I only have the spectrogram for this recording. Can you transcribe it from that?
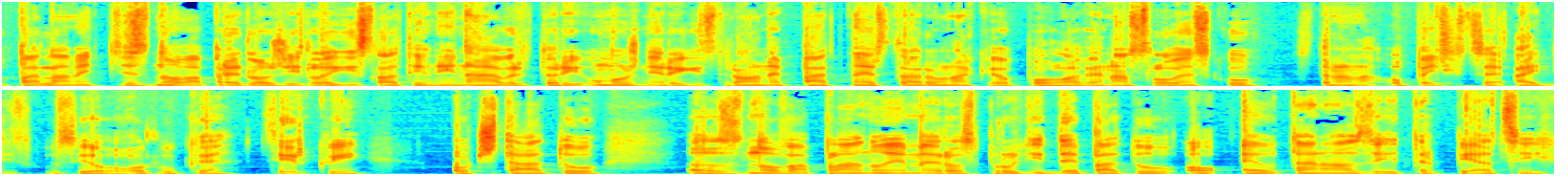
v parlamente znova predložiť legislatívny návrh, ktorý umožní registrované partnerstva rovnakého pohľavia na Slovensku. Strana opäť chce aj diskusiu o odluke cirkvi od štátu. Znova plánujeme rozprúdiť debatu o eutanázii trpiacich.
